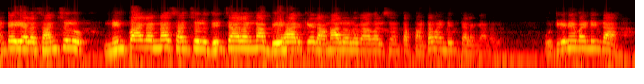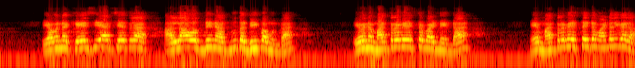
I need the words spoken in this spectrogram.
అంటే ఇలా సంచులు నింపాలన్నా సంచులు దించాలన్నా బీహార్కి వెళ్ళి అమాలోలు రావాల్సినంత పంట వండింది తెలంగాణలో. ఉట్టిగానే పండిందా? ఏమన్నా కేసీఆర్ చేతుల అల్లావుద్దీన్ అద్భుత దీపం ఉందా? ఏమైనా మంత్రం వేస్తే పండిందా? ఏ మంత్రం వేస్తే అయితే పండదు కదా.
